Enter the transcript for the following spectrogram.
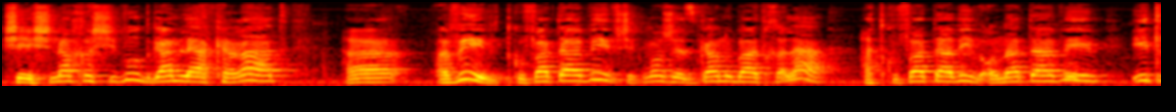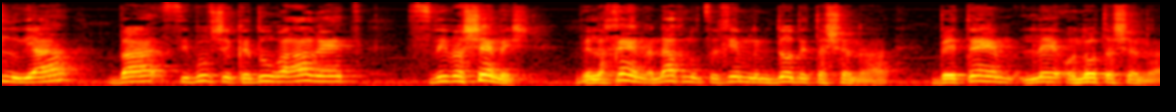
שישנה חשיבות גם להכרת האביב, תקופת האביב, שכמו שהזכרנו בהתחלה, התקופת האביב, עונת האביב, היא תלויה בסיבוב של כדור הארץ סביב השמש. ולכן אנחנו צריכים למדוד את השנה בהתאם לעונות השנה,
